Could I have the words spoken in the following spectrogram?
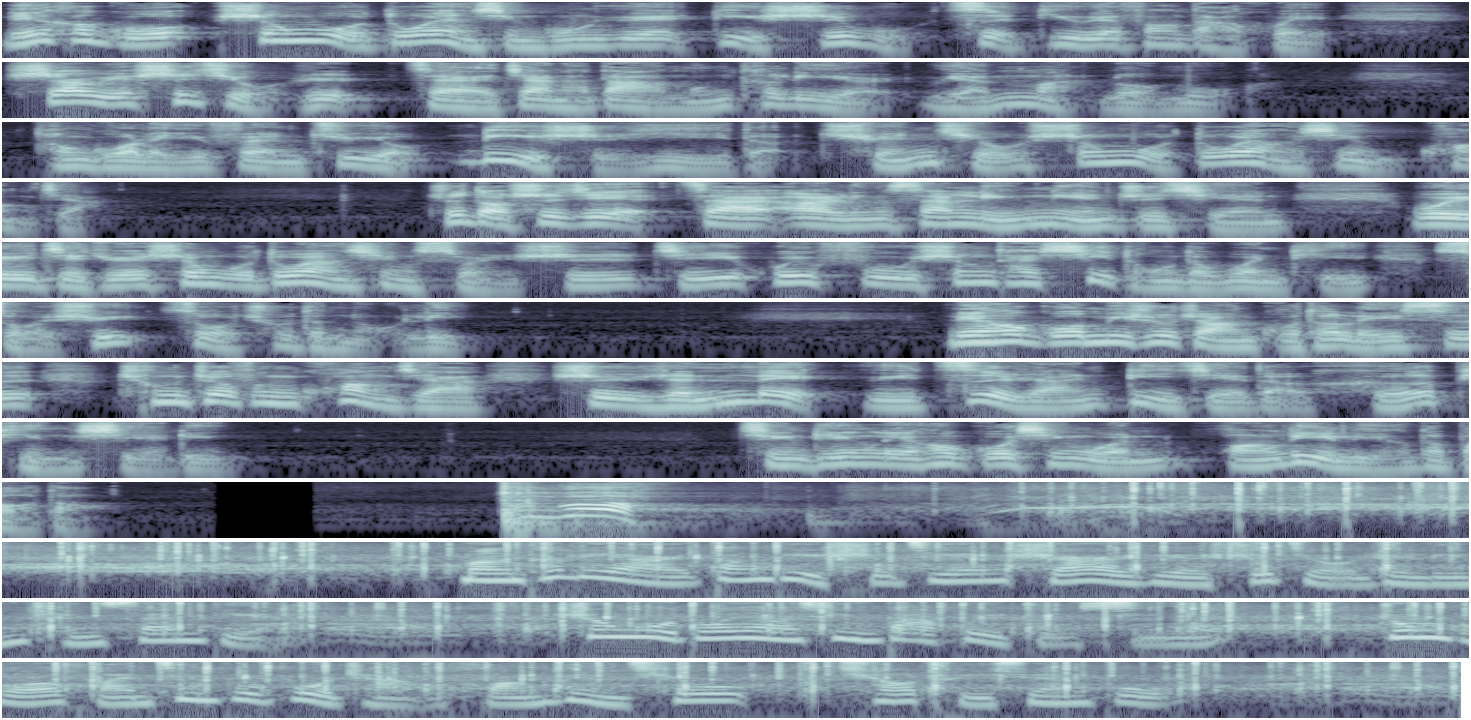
联合国生物多样性公约第十五次缔约方大会十二月十九日在加拿大蒙特利尔圆满落幕，通过了一份具有历史意义的全球生物多样性框架，指导世界在二零三零年之前为解决生物多样性损失及恢复生态系统的问题所需做出的努力。联合国秘书长古特雷斯称这份框架是人类与自然缔结的和平协定。请听联合国新闻黄丽玲的报道。通过。蒙特利尔当地时间十二月十九日凌晨三点，生物多样性大会主席、中国环境部部长黄润秋敲锤宣布，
